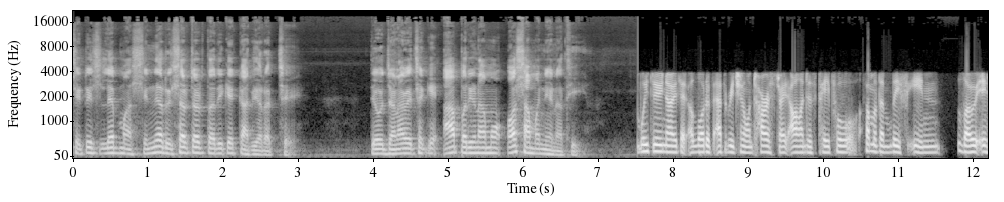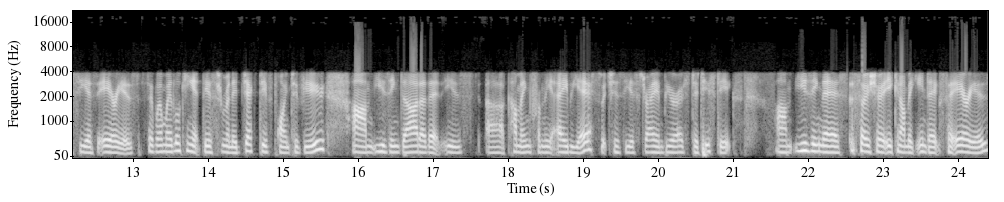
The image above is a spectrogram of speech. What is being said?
સિટીઝ લેબમાં સિનિયર રિસર્ચર તરીકે કાર્યરત છે તેઓ જણાવે છે કે આ પરિણામો અસામાન્ય નથી We do know that a lot of Aboriginal and Torres Strait Islanders people, some of them live in low SES areas. So when we're looking at this from an objective point of view, um, using data that is uh, coming from the ABS, which is the Australian Bureau of Statistics, um, using their socio-economic index for areas,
